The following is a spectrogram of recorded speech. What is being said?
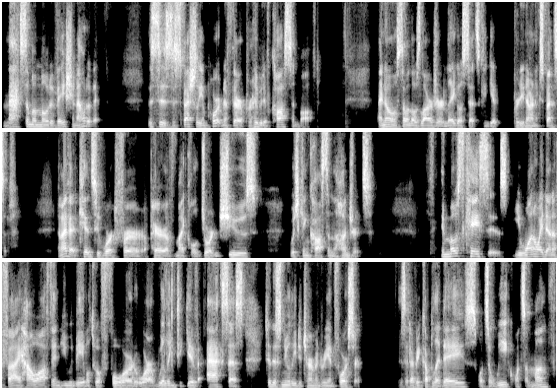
maximum motivation out of it. This is especially important if there are prohibitive costs involved. I know some of those larger Lego sets can get pretty darn expensive. And I've had kids who've worked for a pair of Michael Jordan shoes, which can cost in the hundreds. In most cases, you want to identify how often you would be able to afford or are willing to give access to this newly determined reinforcer. Is it every couple of days, once a week, once a month?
